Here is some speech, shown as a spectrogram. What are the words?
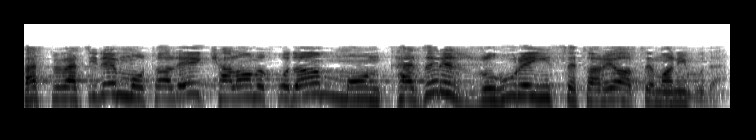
پس به وسیله مطالعه کلام خدا منتظر ظهور این ستاره آسمانی بودند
